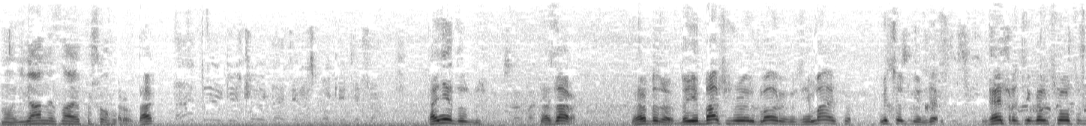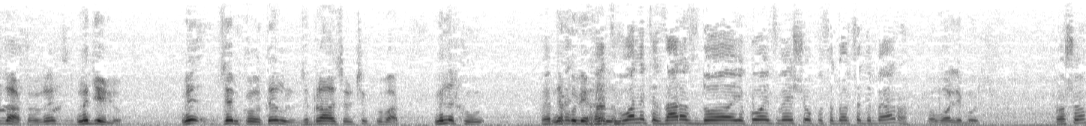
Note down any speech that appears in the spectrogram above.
Ну я не знаю про що говорю. Так? Дайте якийсь чоловік, дайте мені спокій, вже. Та ні, тут Назар. Я бачу, що він блогер знімає, що ми сьогодні день, працівників свого государства? В неділю. Ми цим колективом зібралися відчекувати. Ми не, ху, Ви, Не при- ви дзвоните зараз до якогось вищого посадовця ДБР? поволі будь. Прошу?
